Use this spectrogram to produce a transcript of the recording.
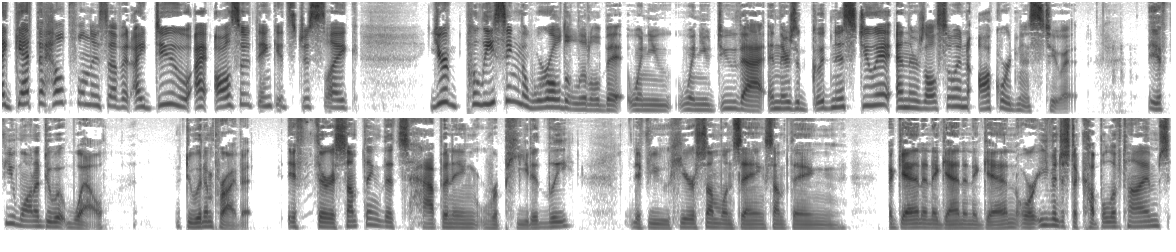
I get the helpfulness of it. I do. I also think it's just like you're policing the world a little bit when you when you do that. And there's a goodness to it and there's also an awkwardness to it. If you want to do it well, do it in private. If there is something that's happening repeatedly, if you hear someone saying something again and again and again, or even just a couple of times,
